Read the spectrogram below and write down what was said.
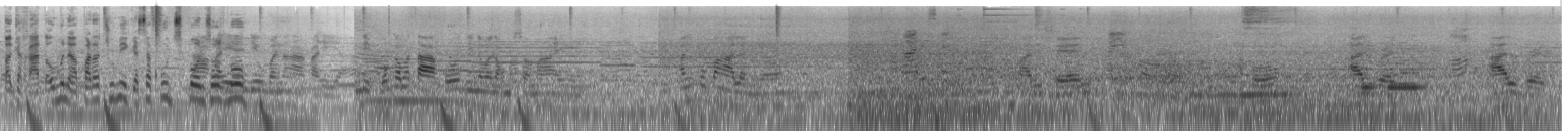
pagkakataon mo na para tsumika sa food sponsor Nakakahiya, mo. Hindi mo ba nakakahiya? Hindi, huwag ka matakot. Hindi naman ako masama eh. Ano po pangalan niyo? Maricel. Maricel. Kayo po. Ako? Albert. Albert.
